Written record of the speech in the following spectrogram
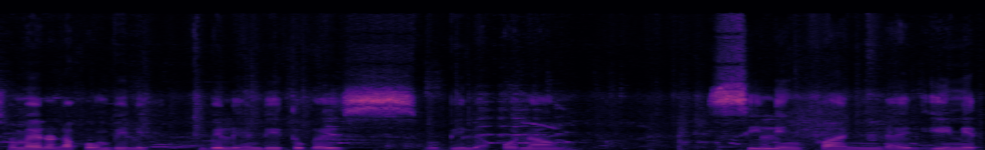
So, mayroon akong bili, bilihin dito guys. Bibili ako ng ceiling fan dahil init.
